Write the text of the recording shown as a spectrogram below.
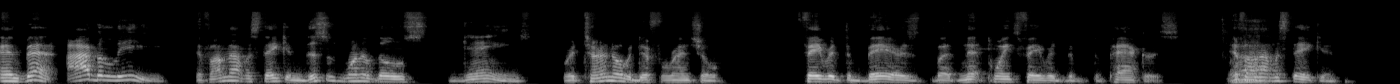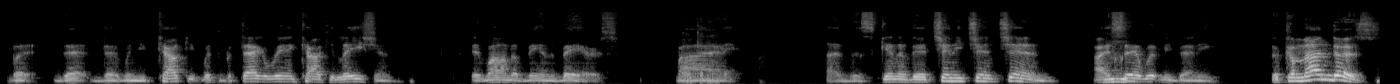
And Ben, I believe if I'm not mistaken, this is one of those games where turnover differential favored the Bears, but net points favored the, the Packers. If I'm not mistaken. But that that when you calculate with the Pythagorean calculation, it wound up being the Bears by okay. uh, the skin of their chinny chin chin. I mm. say it with me, Benny. The Commanders.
